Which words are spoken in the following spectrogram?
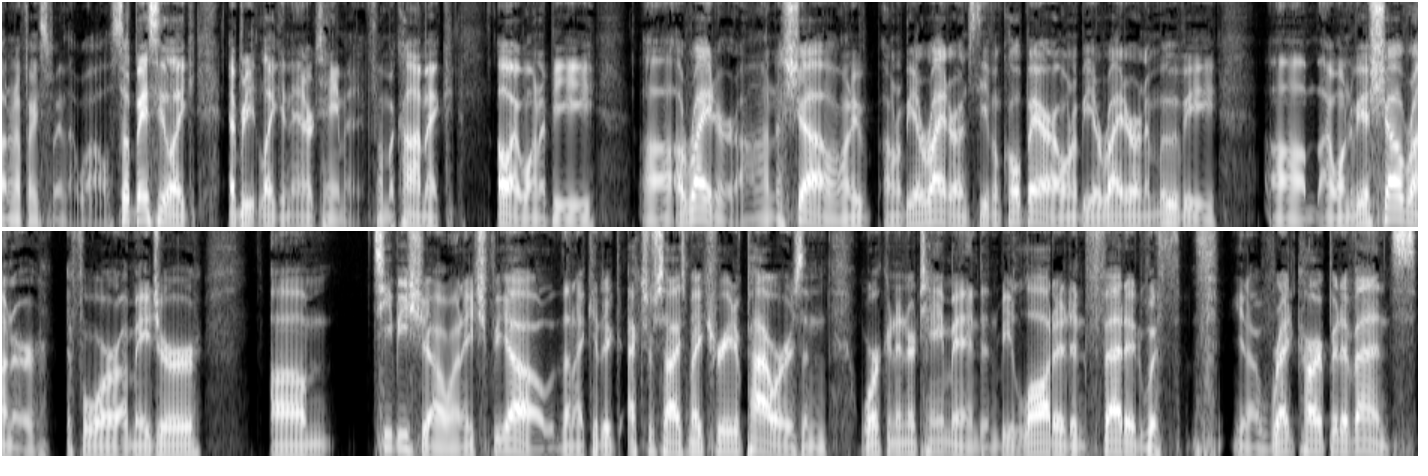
I don't know if I explained that well. So basically, like every like in entertainment, from a comic, oh, I want to be uh, a writer on a show. I want to I want to be a writer on Stephen Colbert. I want to be a writer on a movie. Um, I want to be a showrunner for a major um, TV show on HBO. Then I could exercise my creative powers and work in entertainment and be lauded and feted with, you know, red carpet events.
